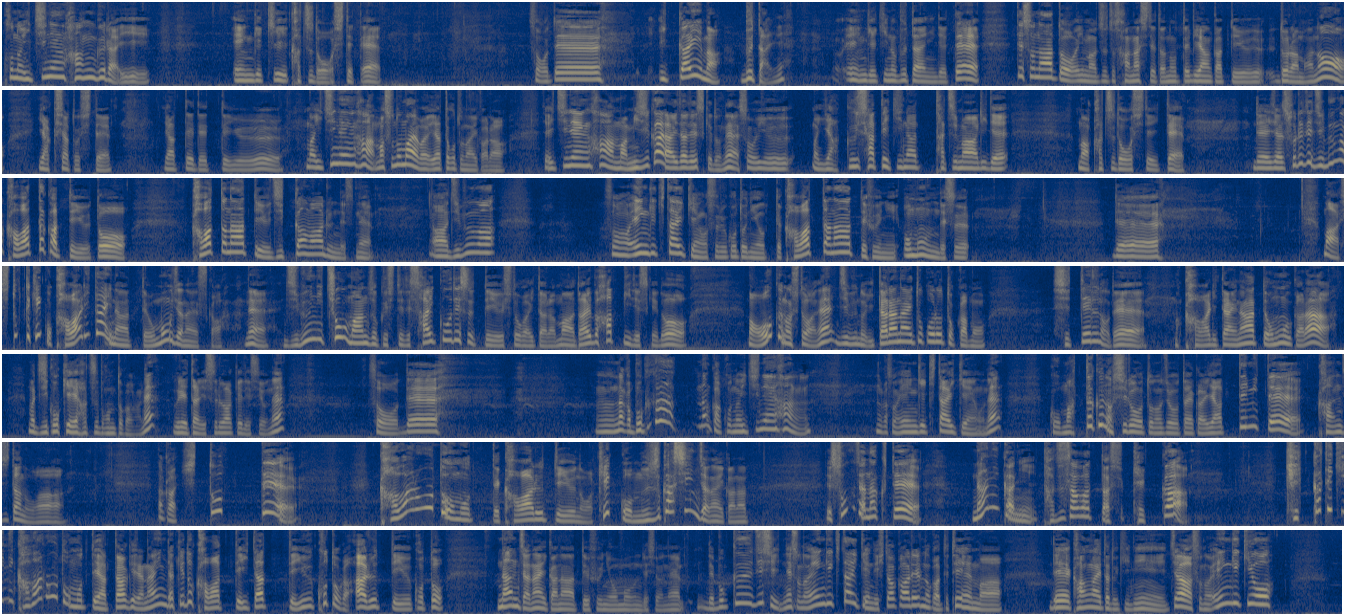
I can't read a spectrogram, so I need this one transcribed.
この1年半ぐらい演劇活動をしてて、そうで、一回今舞台ね、演劇の舞台に出て、で、その後今ずっと話してたノッテビアンカっていうドラマの役者としてやっててっていう、まあ1年半、まあその前はやったことないから、1年半、まあ短い間ですけどね、そういう、ま、役者的な立ち回りで、まあ活動していて、で、じゃあそれで自分が変わったかっていうと、変わったなっていう実感はあるんですね。あ自分は、その演劇体験をすることによって変わったなっていうふうに思うんです。で、まあ人って結構変わりたいなって思うじゃないですか。ね、自分に超満足してて最高ですっていう人がいたら、まあだいぶハッピーですけど、まあ多くの人はね、自分の至らないところとかも知ってるので、まあ、変わりたいなって思うから、まあ、自己啓発本とかがね、売れたりするわけですよね。そう。で、うん、なんか僕が、なんかこの1年半、なんかその演劇体験をね、こう全くの素人の状態からやってみて感じたのは、なんか人って変わろうと思って変わるっていうのは結構難しいんじゃないかな。でそうじゃなくて、何かに携わった結果、結果的に変わろうと思ってやったわけじゃないんだけど変わっていたっていうことがあるっていうことなんじゃないかなっていうふうに思うんですよね。で、僕自身ね、その演劇体験で人は変われるのかってテーマで考えたときに、じゃあその演劇を、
